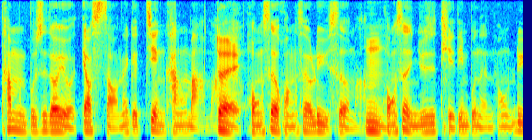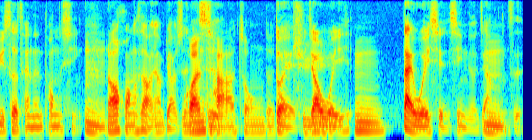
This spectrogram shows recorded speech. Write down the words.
他们不是都有要扫那个健康码吗？对，红色、黄色、绿色嘛。嗯，红色你就是铁定不能通，绿色才能通行。嗯，然后黄色好像表示观察中的对比较危，嗯，带危险性的这样子。嗯、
